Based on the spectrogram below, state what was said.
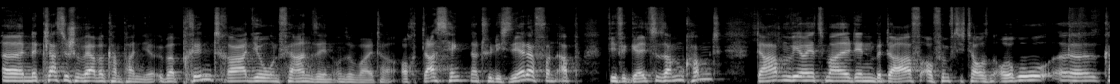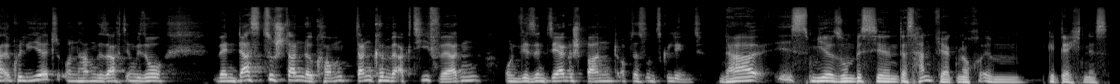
äh, eine klassische Werbekampagne über Print, Radio und Fernsehen und so weiter. Auch das hängt natürlich sehr davon ab, wie viel Geld zusammenkommt. Da haben wir jetzt mal den Bedarf auf 50.000 Euro äh, kalkuliert und haben gesagt, irgendwie so, wenn das zustande kommt, dann können wir aktiv werden und wir sind sehr gespannt, ob das uns gelingt. Da ist mir so ein bisschen das Handwerk noch im Gedächtnis.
